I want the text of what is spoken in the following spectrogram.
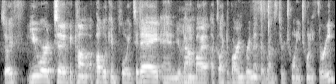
So if you were to become a public employee today and you're mm-hmm. bound by a collective bargaining agreement that runs through 2023,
